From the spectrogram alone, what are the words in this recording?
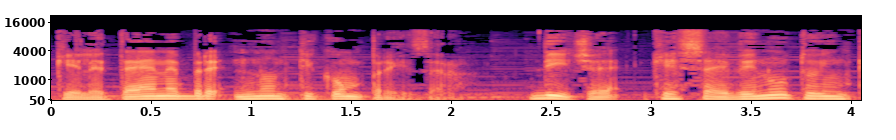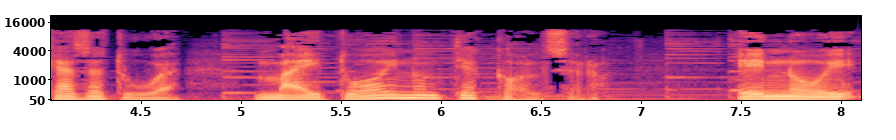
che le tenebre non ti compresero. Dice che sei venuto in casa tua, ma i tuoi non ti accolsero. E noi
